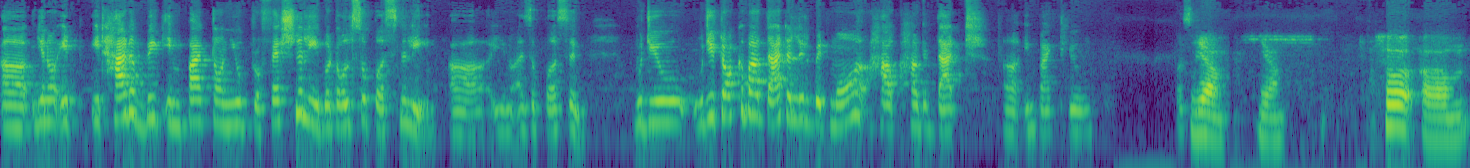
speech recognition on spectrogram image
uh, you know, it, it had a big impact on you professionally, but also personally, uh, you know, as a person. Would you, would you talk about that a little bit more? How, how did that uh, impact you? Personally? Yeah, yeah. So, um,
